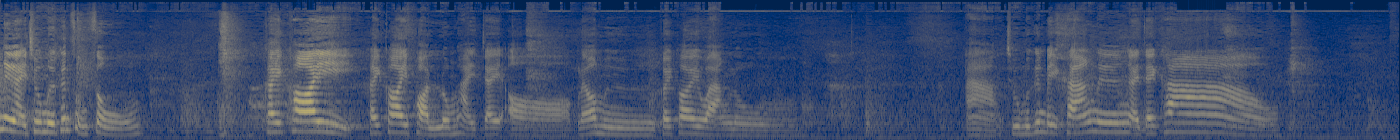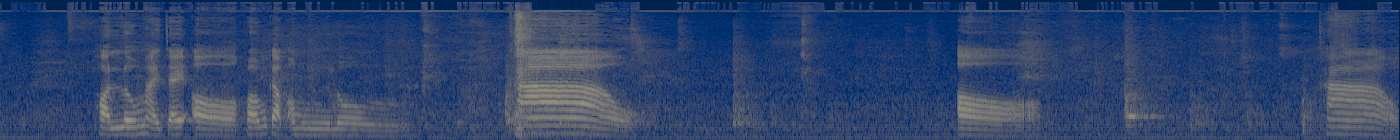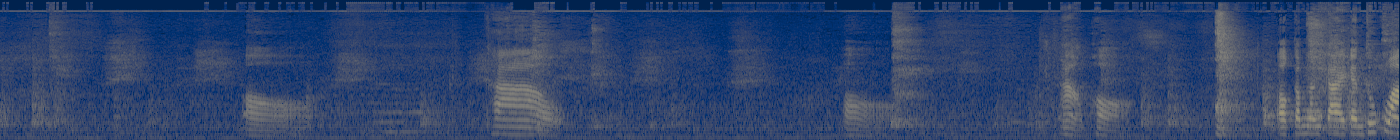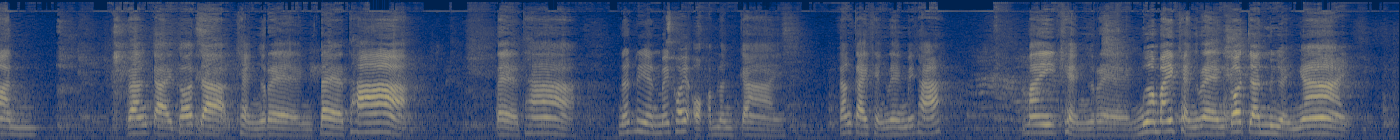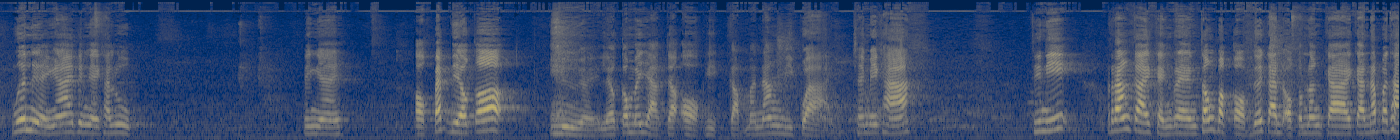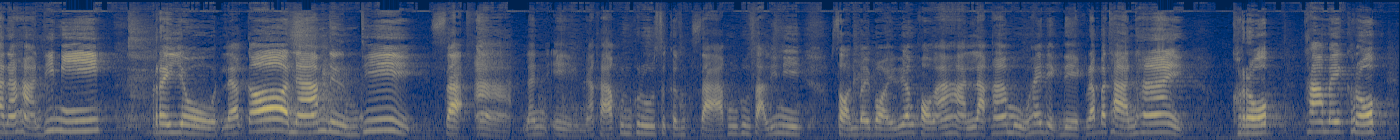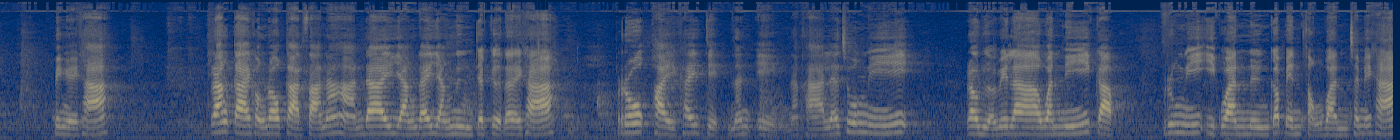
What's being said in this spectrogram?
เหนื่อยชูมือขึ้นสูงสูงๆค่อยๆ ค่อยๆ ผ่อนลมหายใจออก แล้วเอามือค่อยๆ วางลง อ่า ชูมือขึ้นไปอีกครั้งหนึ่งหายใจเข้า ผ่อนลมหายใจออก พร้อมกับเอามือลง เข้า ออก เข้า ออก ข้าออกอ้าวพอ ออกกำลังกายกันทุกวัน ร่างกายก็จะแข็งแรง แต่ถ้า แต่ถ้านักเรียนไม่ค่อยออกกำลังกาย ร่างกายแข็งแรงไหมคะ ไม่แข็งแรง เมื่อไม่แข็งแรงก็จะเหนื่อยง่าย เมื่อเหนื่อยง่ายเป็นไงคะลูก เป็นไง ออกแป๊บเดียวก็เหนื่อยแล้วก็ไม่อยากจะออกอีกกลับมานั่งดีกว่า ใช่ไหมคะ ทีนี้ร่างกายแข็งแรงต้องประกอบด้วยการออกกำลังกาย การรับประทานอาหารที่มีประโยชน์ แล้วก็น้ำดื่มที่สะอาดนั่นเองนะคะ คุณครูศึกษาคุณครูสาลินีสอนบ่อยๆ เรื่องของอาหารหลักห้าหมู่ให้เด็กๆ รับประทานให้ครบ ถ้าไม่ครบเป็นไงคะ ร่างกายของเราขาดสารอาหารใดอย่างใดอย่างหนึ่งจะเกิดอะไรคะ โรคภัยไข้เจ็บนั่นเองนะคะ และช่วงนี้เราเหลือเวลาวันนี้กับพรุ่งนี้อีกวันหนึ่งก็เป็น 2 วันใช่ไหมคะ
